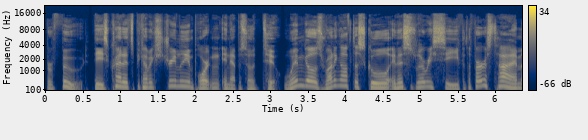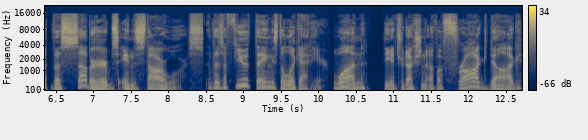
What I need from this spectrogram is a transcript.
for food. These credits become extremely important in episode 2. Wim goes running off to school, and this is where we see, for the first time, the suburbs in Star Wars. There's a few things to look at here. One, the introduction of a frog dog,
